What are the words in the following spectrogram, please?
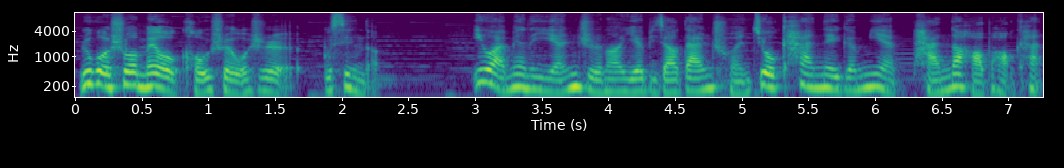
如果说没有口水，我是不信的。一碗面的颜值呢也比较单纯，就看那个面盘的好不好看。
